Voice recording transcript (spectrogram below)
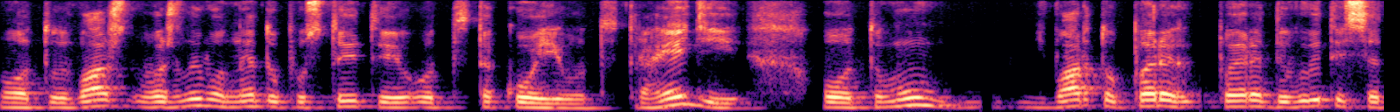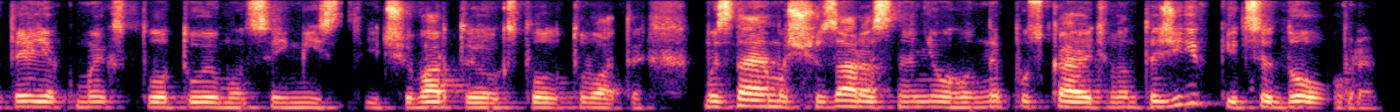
От важ, важливо не допустити от такої от трагедії. От тому варто пере, передивитися те, як ми експлуатуємо цей міст, і чи варто його експлуатувати. Ми знаємо, що зараз на нього не пускають вантажівки, і це добре.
